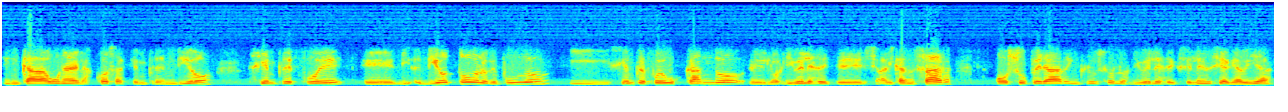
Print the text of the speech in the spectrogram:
en cada una de las cosas que emprendió siempre fue, eh, dio todo lo que pudo y siempre fue buscando eh, los niveles de alcanzar o superar incluso los niveles de excelencia que había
